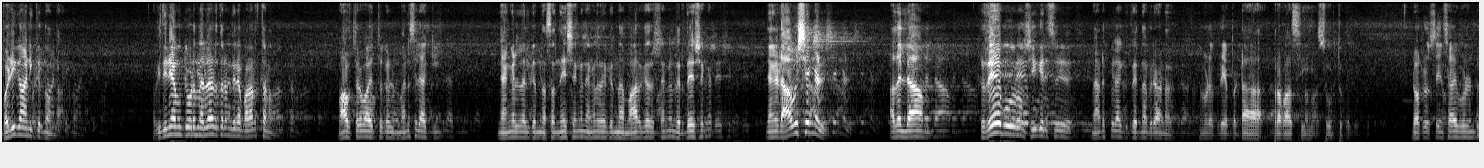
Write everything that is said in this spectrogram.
വഴി കാണിക്കുന്ന ഒന്നാണ്. അപ്പം ഇതിനെ നമുക്ക് ഇവിടെ നിലനിർത്തണം ഇതിനെ വളർത്തണം. ആ ഉത്തരവാദിത്വങ്ങൾ മനസ്സിലാക്കി ഞങ്ങൾ നൽകുന്ന സന്ദേശങ്ങൾ ഞങ്ങൾ നൽകുന്ന മാർഗദർശനങ്ങൾ നിർദ്ദേശങ്ങൾ ഞങ്ങളുടെ ആവശ്യങ്ങൾ അതെല്ലാം ഹൃദയപൂർവം സ്വീകരിച്ച് നടപ്പിലാക്കി തരുന്നവരാണ് നമ്മുടെ പ്രിയപ്പെട്ട പ്രവാസി സുഹൃത്തുക്കൾ. ഡോക്ടർ ഹുസൈൻ സാഹിബുണ്ട്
